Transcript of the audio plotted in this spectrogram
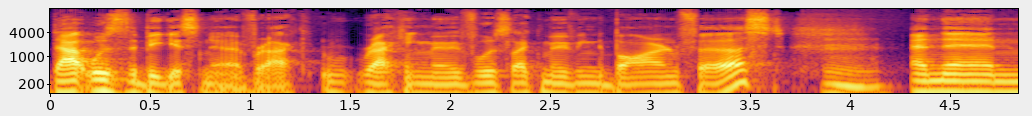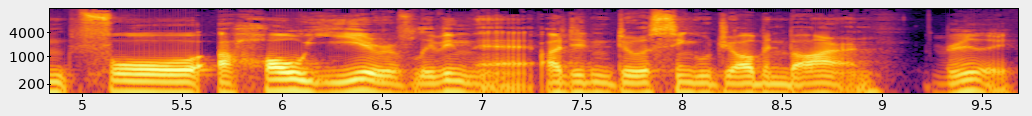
that was the biggest nerve rack, wracking move was like moving to Byron first, Mm. and then for a whole year of living there, I didn't do a single job in Byron. really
